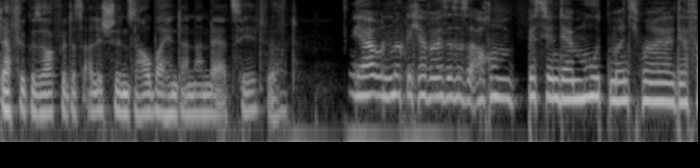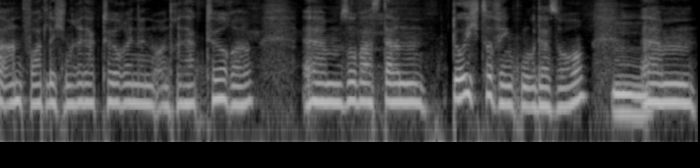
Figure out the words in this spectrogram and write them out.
dafür gesorgt wird, dass alles schön sauber hintereinander erzählt wird. Ja, und möglicherweise ist es auch ein bisschen der Mut manchmal der verantwortlichen Redakteurinnen und Redakteure, ähm, sowas dann durchzuwinken oder so. Ähm,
